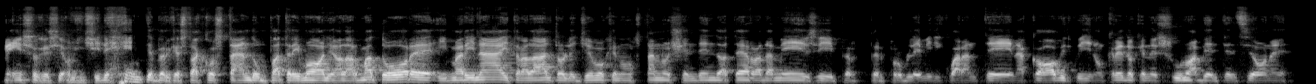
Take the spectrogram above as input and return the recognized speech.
Penso che sia un incidente perché sta costando un patrimonio all'armatore. I marinai, tra l'altro, leggevo che non stanno scendendo a terra da mesi per, per problemi di quarantena, Covid, quindi non credo che nessuno abbia intenzione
